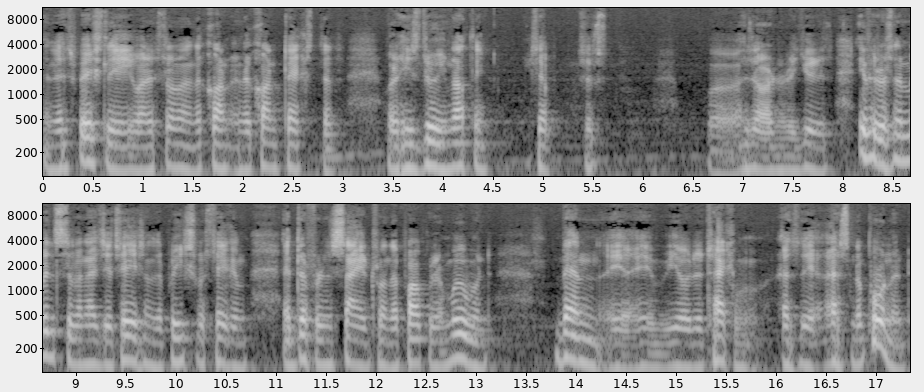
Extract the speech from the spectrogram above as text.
and especially when it's done in the con- in context that where he's doing nothing except just uh, his ordinary duties. If it was in the midst of an agitation, the priest was taking a different side from the popular movement, then uh, you would attack him as the as an opponent,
